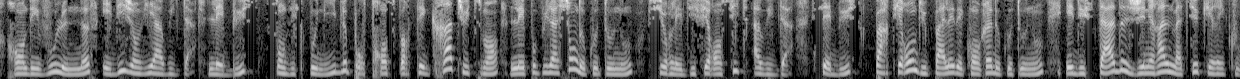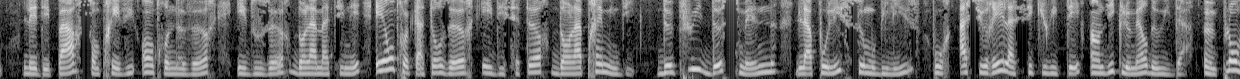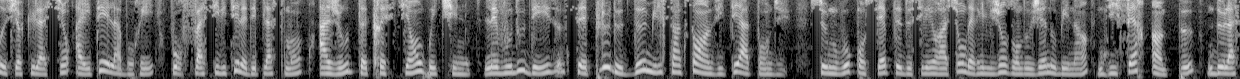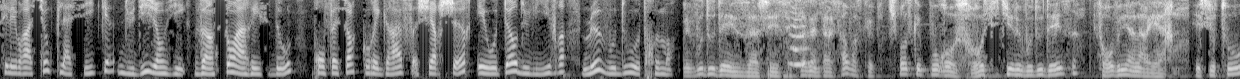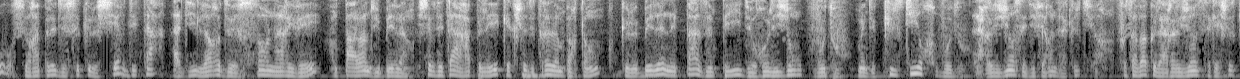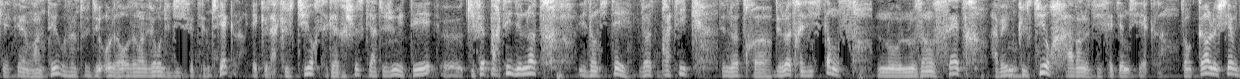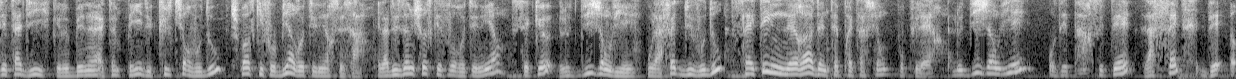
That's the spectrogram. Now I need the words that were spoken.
Rendez-vous le 9 et 10 janvier à Ouida. Les bus sont disponibles pour transporter gratuitement les populations de Cotonou sur les différents sites à Ouida. Ces bus partiront du Palais des Congrès de Cotonou et du stade Général Mathieu Kérékou. Les départs sont prévus entre 9h et 12h dans la matinée et entre 14h et 17h dans l'après-midi. Depuis deux semaines, la police se mobilise pour assurer la sécurité, indique le maire de Ouida. Un plan de circulation a été élaboré pour faciliter les déplacements, ajoute Christian Wechinu. Les Voodoo Days, c'est plus de 2500 invités attendus. Ce nouveau concept de célébration des religions endogènes au Bénin diffère un peu de la célébration classique du 10 janvier. Vincent Arisdo, professeur chorégraphe, chercheur et auteur du livre Le Voodoo autrement. Le Voodoo Days, c'est très intéressant parce que je pense que pour resituer le Voodoo Days, il faut revenir en arrière et surtout se rappeler de ce que le chef d'État a dit lors de son arrivée en parlant du Bénin. Le chef d'État a rappelé quelque chose de très important, que le Bénin n'est pas un pays de religion vaudou, mais de culture vaudou. La religion, c'est différent de la culture. Il faut savoir que la religion, c'est quelque chose qui a été inventé aux, aux environs du XVIIe siècle, et que la culture, c'est quelque chose qui a toujours été, euh, qui fait partie de notre identité, de notre pratique, de notre, euh, de notre existence. Nos, nos ancêtres avaient une culture avant le XVIIe siècle. Donc, quand le chef d'État dit que le Bénin est un pays de culture vaudou, pense qu'il faut bien retenir ce ça. Et la deuxième chose qu'il faut retenir, c'est que le 10 janvier, ou la fête du vaudou, ça a été une erreur d'interprétation populaire. Le 10 janvier, au départ, c'était la fête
